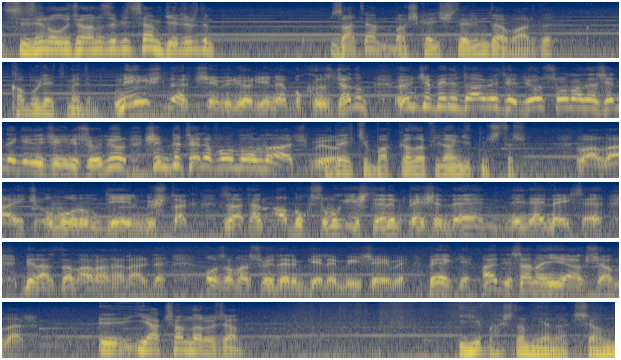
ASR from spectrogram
Sizin olacağınızı bilsem gelirdim. Zaten başka işlerim de vardı. Kabul etmedim. Ne işler çeviriyor yine bu kız canım? Önce beni davet ediyor sonra da senin de geleceğini söylüyor. Şimdi telefonlarını açmıyor. Belki bakkala falan gitmiştir. Vallahi hiç umurum değil müştak. Zaten abuk subuk işlerin peşinde. Ne- ne- neyse birazdan arar herhalde. O zaman söylerim gelemeyeceğimi. Peki hadi sana iyi akşamlar. Ee, iyi akşamlar hocam. İyi başlamayan akşam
